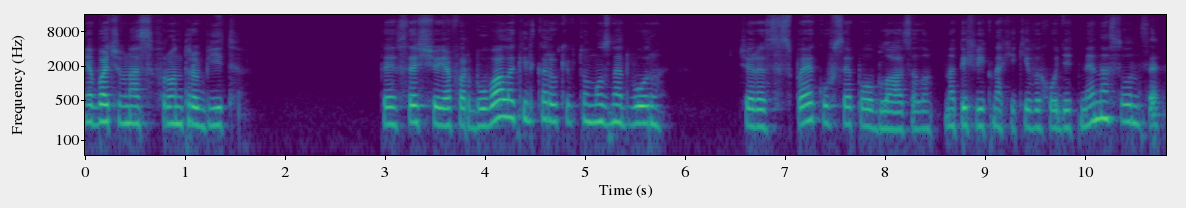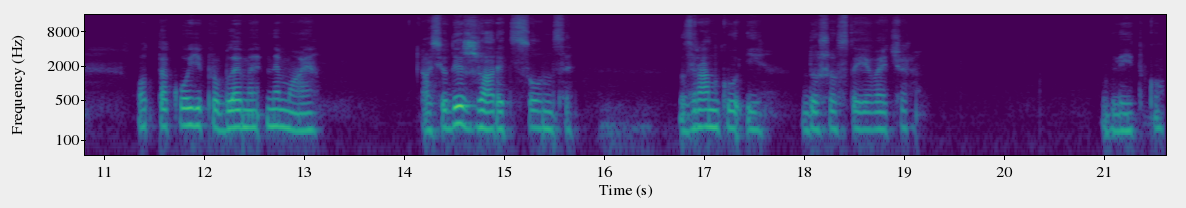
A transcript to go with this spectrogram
Я бачу, в нас фронт робіт. Те все, що я фарбувала кілька років тому з надвору, через спеку все пооблазило. На тих вікнах, які виходять не на сонце, от такої проблеми немає. А сюди ж жарить сонце зранку і до шостої вечора. Влітку.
